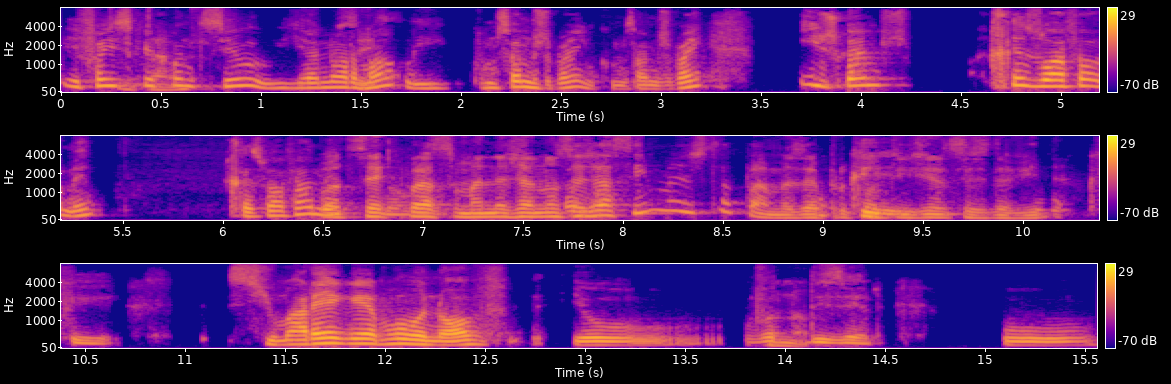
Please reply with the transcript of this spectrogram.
e foi isso que Estamos. aconteceu e é normal e começamos bem, começamos bem e jogamos razoavelmente. Razoavelmente. Pode ser que Não- para a semana já não seja assim, mas, tá pá, mas é por que- contingências da vida. que se o Marega é bom a 9, eu vou-te dizer, o,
